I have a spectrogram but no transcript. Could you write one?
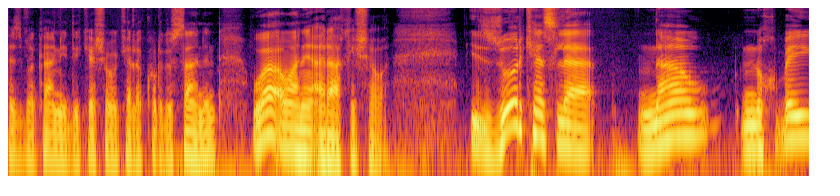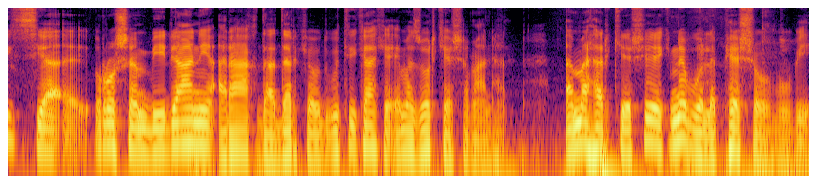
حزبەکانی دیکەشەوە کە لە کوردستانن و ئەوانەی عراقیشەوە زۆر کەس لە ناو نخبەی ڕۆشنبیرانی عراقدا دەرکەوت گوتی کاکە ئێمە زۆر کێشەمان هەن ئەمە هەر کێشەیەک نەبووە لە پێشەوە بووبی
